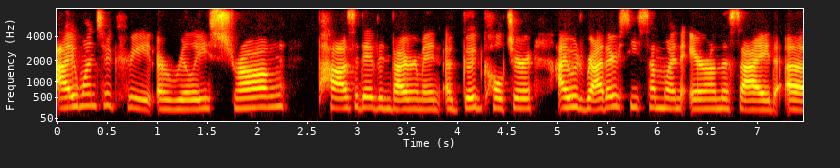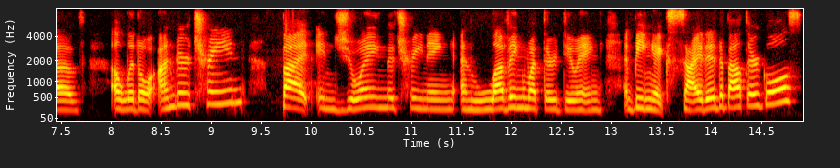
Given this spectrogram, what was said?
I want to create a really strong positive environment, a good culture. I would rather see someone err on the side of a little undertrained but enjoying the training and loving what they're doing and being excited about their goals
